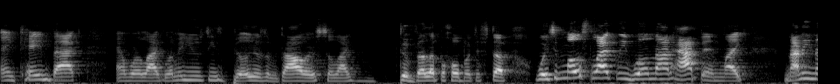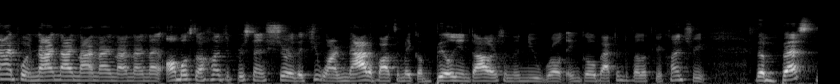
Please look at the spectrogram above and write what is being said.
and came back and we're like, let me use these billions of dollars to like develop a whole bunch of stuff, which most likely will not happen. Like 99.9999999, almost 100% sure that you are not about to make a billion dollars in the new world and go back and develop your country the best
